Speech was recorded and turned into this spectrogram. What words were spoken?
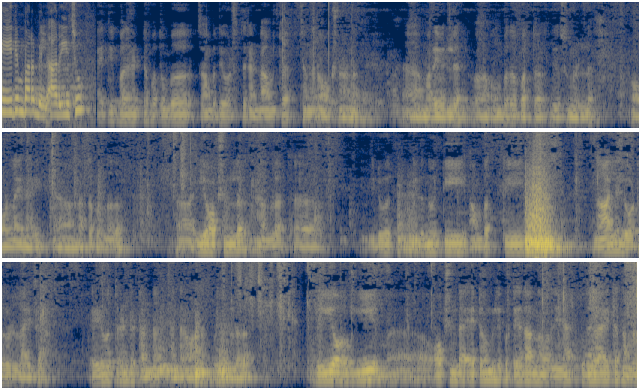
Neriyamparampil അറിയിച്ചു. രണ്ടായിരത്തി പതിനെട്ട് പത്തൊമ്പത് സാമ്പത്തിക വർഷത്തെ രണ്ടാമത്തെ ചന്ദ്രൻ ഓപ്ഷനാണ്. മറയൂരിൽ ഒമ്പത് പത്ത് ദിവസങ്ങളിൽ ഓൺലൈനായി നടത്തപ്പെടുന്നത്. ഈ ഓപ്ഷനിൽ നമ്മൾ ഇരുന്നൂറ്റി അമ്പത്തി നാല് ലോട്ടുകളിലായിട്ട് എഴുപത്തിരണ്ട് ടണ്ണ് ചന്ദനമാണ് വെച്ചിട്ടുള്ളത്. അപ്പോൾ ഈ ഓപ്ഷന്റെ ഏറ്റവും വലിയ പ്രത്യേകത എന്ന് പറഞ്ഞു കഴിഞ്ഞാൽ പുതിയതായിട്ട് നമ്മൾ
